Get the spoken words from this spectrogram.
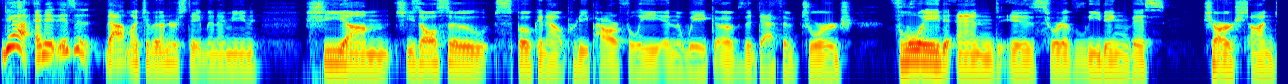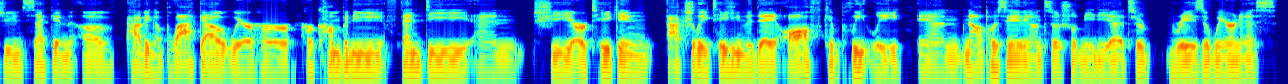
Yeah, and it isn't that much of an understatement. I mean, she um she's also spoken out pretty powerfully in the wake of the death of George Floyd and is sort of leading this charged on June 2nd of having a blackout where her her company Fenty and she are taking actually taking the day off completely and not posting anything on social media to raise awareness.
